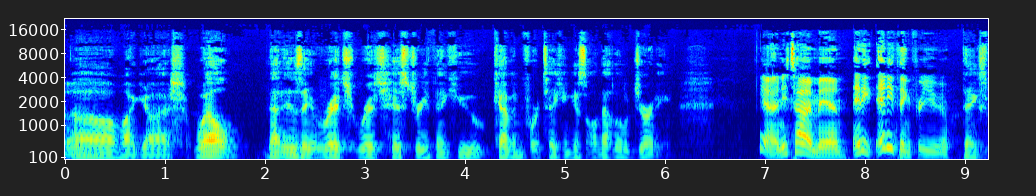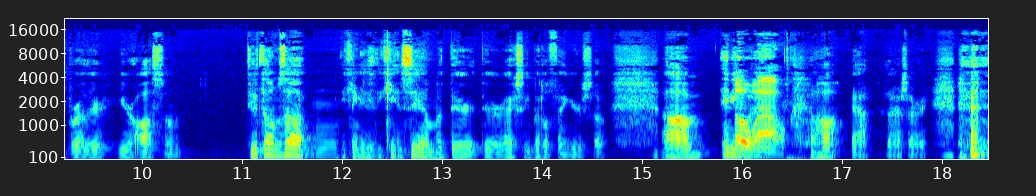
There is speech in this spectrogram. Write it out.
oh my gosh. Well, that is a rich, rich history. Thank you, Kevin, for taking us on that little journey. Yeah, anytime, man. Any anything for you. Thanks, brother. You're awesome. Two thumbs up. Mm, You can't you. you can't see them, but they're they're actually middle fingers. So, um, anyway. Oh wow. Oh yeah, sorry. sorry.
